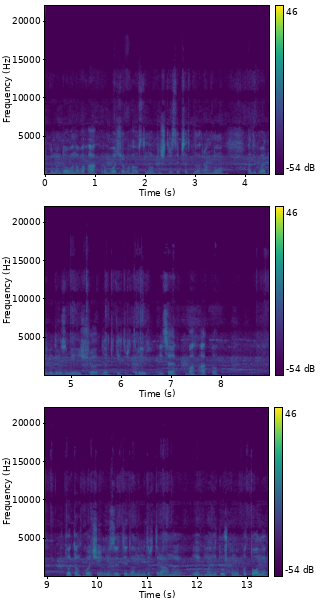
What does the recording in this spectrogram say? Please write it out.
рекомендована вага, робоча вага установки 450 кг. Ну, адекватні люди розуміють, що для таких тракторів і це багато. Хто там хоче грузити даними тракторами як манітушками по тони,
